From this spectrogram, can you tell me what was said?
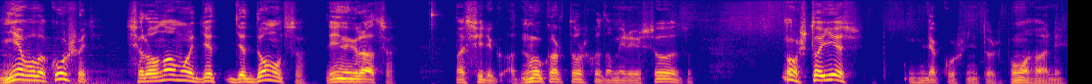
Не было кушать, все равно мы дед, детдомовцев, ленинградцев, носили одну картошку там или что-то. Ну, что есть, для кушания тоже помогали.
